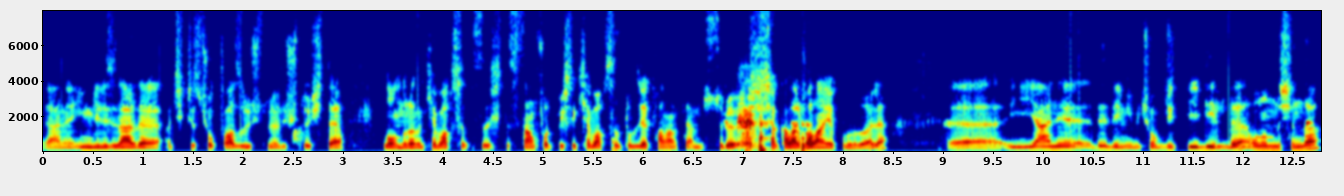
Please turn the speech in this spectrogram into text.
Yani İngilizler de açıkçası çok fazla üstüne düştü. İşte Londra'nın kebap işte Stanford işte kebap satılacak falan filan bir sürü şakalar falan yapıldı böyle. Ee, yani dediğim gibi çok ciddi değildi. Onun dışında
